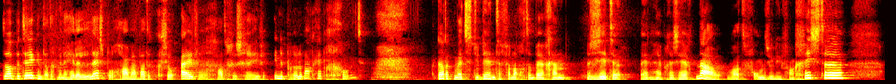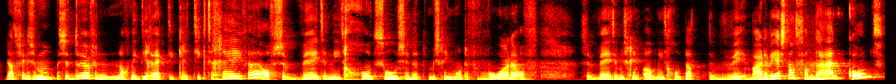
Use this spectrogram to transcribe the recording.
dat betekent dat ik mijn hele lesprogramma, wat ik zo ijverig had geschreven, in de prullenbak heb gegooid. Dat ik met studenten vanochtend ben gaan zitten en heb gezegd: Nou, wat vonden jullie van gisteren? Dat vinden ze, ze durven nog niet direct die kritiek te geven. Of ze weten niet goed hoe ze het misschien moeten verwoorden. Of ze weten misschien ook niet goed dat waar de weerstand vandaan komt.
